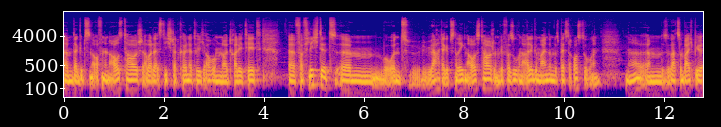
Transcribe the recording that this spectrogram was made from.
Ähm, da gibt es einen offenen Austausch, aber da ist die Stadt Köln natürlich auch um Neutralität äh, verpflichtet ähm, und ja, da gibt es einen regen Austausch und wir versuchen alle gemeinsam das Beste rauszuholen. Ne, ähm, es hat zum Beispiel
